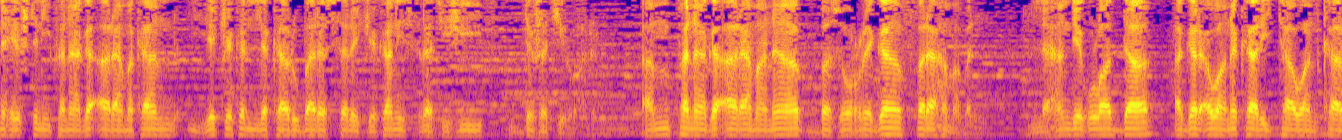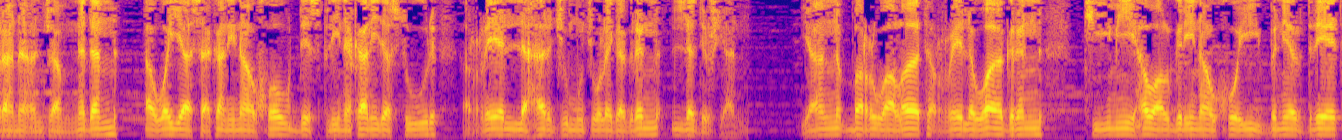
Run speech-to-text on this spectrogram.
نەهێشتنی پەناگە ئارامەکان یەکێکە لە کاروبارە سەرەکیەکانی ستراتیژی دژە تیرۆر. ئەم پەناگە ئارامانە بە زۆر ڕێگە فەراهەمەبن. لە هەندێک وڵاتدا ئەگەر ئەوانە کاری تاوانکارانە ئەنجام نەدەن، ئەوە یاساکانی ناوخۆ و دیسپلینەکانی دەستور ڕێ لە هەر جموجۆڵێک ئەگرن لە دژیان. یان بە ڕواڵەت ڕێ لەوە ئەگرن تیمی هەواڵگری ناوخۆیی بنێردرێت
